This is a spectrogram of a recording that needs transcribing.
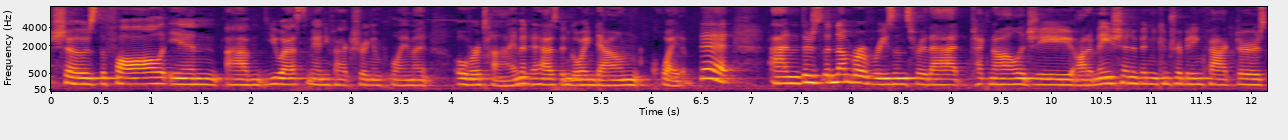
shows the fall in um, U.S. manufacturing employment over time, and it has been going down quite a bit. And there's a number of reasons for that. Technology, automation have been contributing factors.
